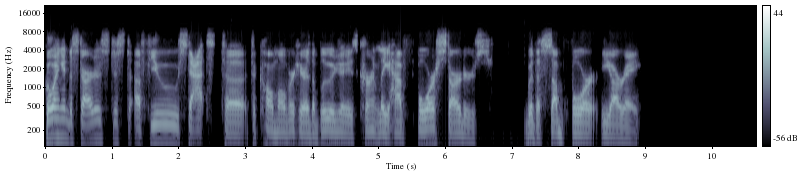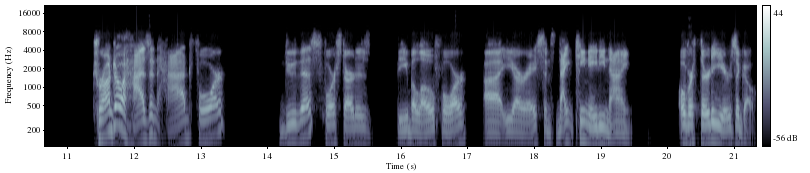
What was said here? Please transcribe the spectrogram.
Going into starters, just a few stats to to comb over here. The Blue Jays currently have four starters with a sub four ERA. Toronto hasn't had four do this, four starters be below four uh, ERA since 1989, over 30 years ago.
